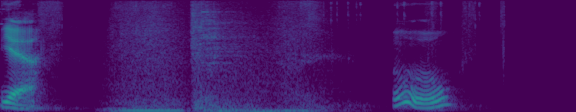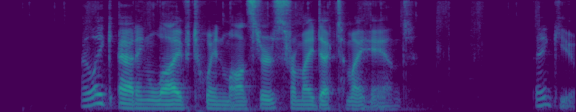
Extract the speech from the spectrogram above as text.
Yeah. Ooh. I like adding live twin monsters from my deck to my hand. Thank you.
